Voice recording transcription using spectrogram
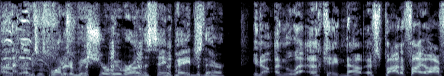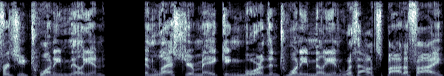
I, I just wanted to be sure we were on the same page there. you know. Unless, okay, now if Spotify offers you twenty million, unless you're making more than twenty million without Spotify,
